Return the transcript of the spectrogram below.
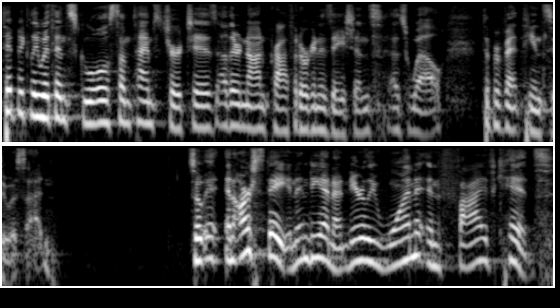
typically within schools, sometimes churches, other nonprofit organizations as well, to prevent teen suicide. So, in our state, in Indiana, nearly one in five kids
